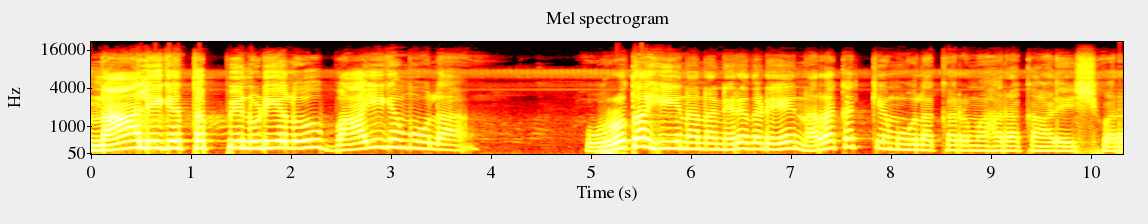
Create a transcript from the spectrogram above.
ನಾಲಿಗೆ ತಪ್ಪಿ ನುಡಿಯಲು ಬಾಯಿಗೆ ಮೂಲ. ವೃತಹೀನನ ನೆರೆದಡೆ ನರಕಕ್ಕೆ ಮೂಲ ಕರ್ಮಹರ ಕಾಳೇಶ್ವರ.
